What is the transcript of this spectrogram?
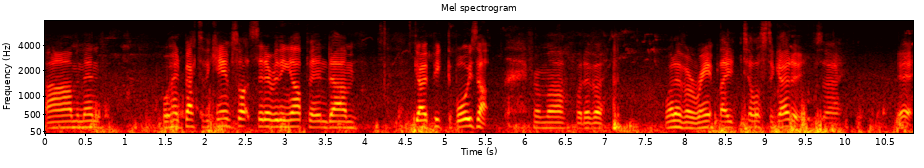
um, and then we'll head back to the campsite, set everything up, and um, go pick the boys up from uh, whatever whatever ramp they tell us to go to. So yeah,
